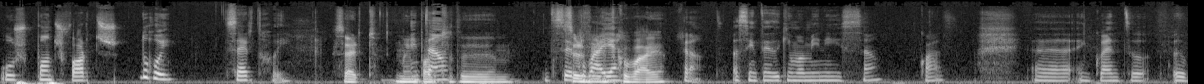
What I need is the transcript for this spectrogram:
os pontos fortes do Rui. Certo, Rui? Certo, não Então, importa de, De ser cobaia. de cobaia. Pronto, assim tens aqui uma mini sessão, quase. Uh, enquanto uh,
